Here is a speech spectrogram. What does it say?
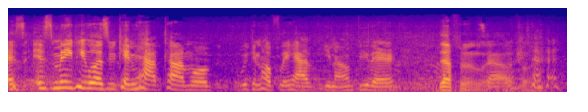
as, as many people as we can have come, we'll we can hopefully have you know be there. Definitely. So. definitely.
